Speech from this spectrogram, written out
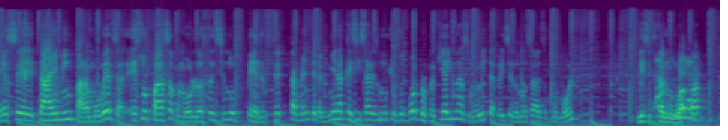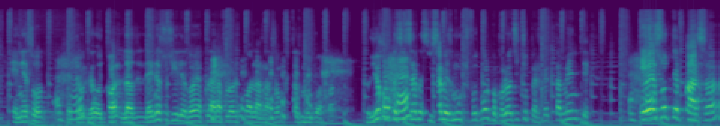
ese timing para moverse. Eso pasa, como lo está diciendo perfectamente. Mira que sí sabes mucho fútbol, porque aquí hay una señorita que dice que no sabes de fútbol. Dice que estás muy guapa. En eso, en eso sí le doy a Clara Flores toda la razón, que estás muy guapa. Pero yo creo que sí sabes, sí sabes mucho fútbol, porque lo has dicho perfectamente. Eso te pasa,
